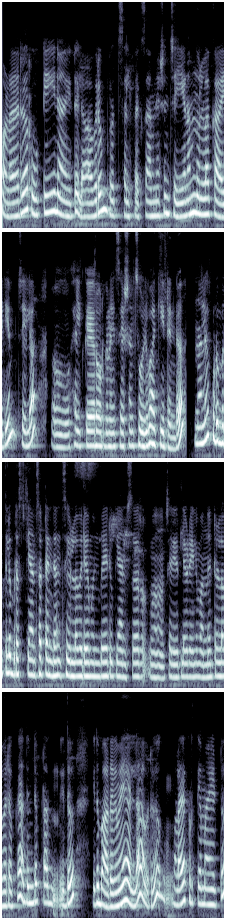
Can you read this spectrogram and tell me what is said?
വളരെ റൂട്ടീനായിട്ട് എല്ലാവരും സെൽഫ് എക്സാമിനേഷൻ ചെയ്യണം എന്നുള്ള കാര്യം ചില ഹെൽത്ത് കെയർ ഓർഗനൈസേഷൻസ് ഒഴിവാക്കിയിട്ടുണ്ട്. നല്ല കുടുംബത്തിൽ ബ്രസ്റ്റ് ക്യാൻസർ ടെൻഡൻസി ഉള്ളവർ മുൻപേ ഒരു ക്യാൻസർ ശരീരത്തിൽ എവിടെയെങ്കിലും വന്നിട്ടുള്ളവരൊക്കെ അതിന്റെ ഇത് ഇത് ബാധകമേ അല്ല. അവർ വളരെ കൃത്യമായിട്ട്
